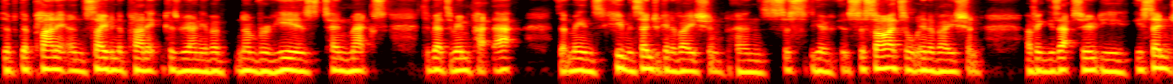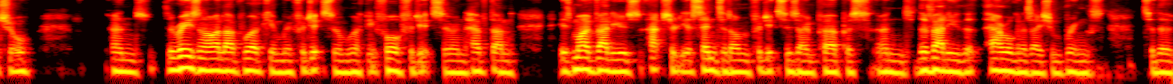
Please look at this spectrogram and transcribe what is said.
the, the planet and saving the planet because we only have a number of years, ten max, to be able to impact that. That means human-centric innovation and you know, societal innovation. I think is absolutely essential. And the reason I love working with Fujitsu and working for Fujitsu and have done is my values absolutely are centered on Fujitsu's own purpose and the value that our organization brings to the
